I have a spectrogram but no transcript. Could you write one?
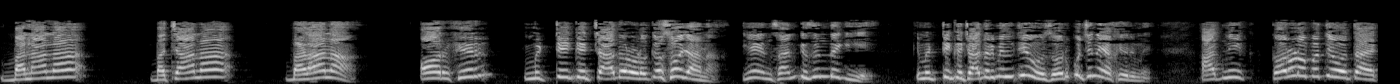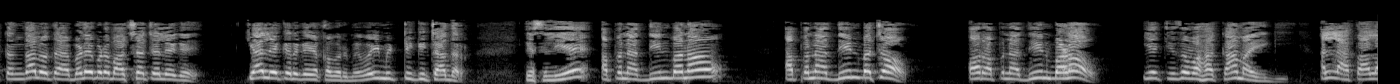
بنانا، بچانا، بڑھانا، اور پھر مٹی کے چادر اڑ کے سو جانا۔ یہ انسان کی زندگی ہے کہ مٹی کی چادر ملتی ہے اسے اور کچھ نہیں آخر میں۔ آدمی کروڑوں پتی ہوتا ہے، کنگال ہوتا ہے، بڑے بڑے بادشاہ چلے گئے۔ کیا لے کر گئے قبر میں؟ وہی مٹی کی چادر۔ اس لیے اپنا دین بناؤ، اپنا دین بچاؤ اور اپنا دین بڑھاؤ۔ یہ چیزیں وہاں کام آئے گی۔ اللہ تعالی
